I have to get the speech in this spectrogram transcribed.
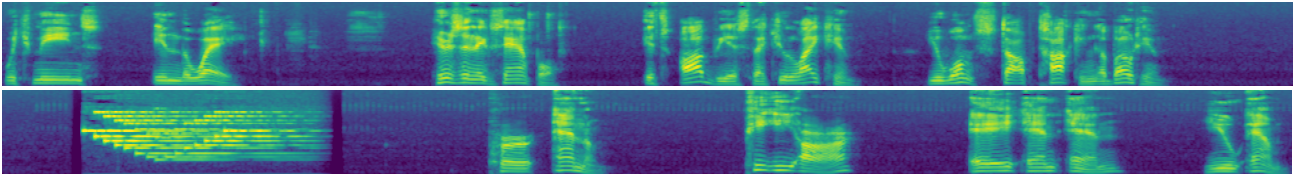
which means in the way. Here's an example. It's obvious that you like him. You won't stop talking about him. Per annum. P E R A N N U M.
